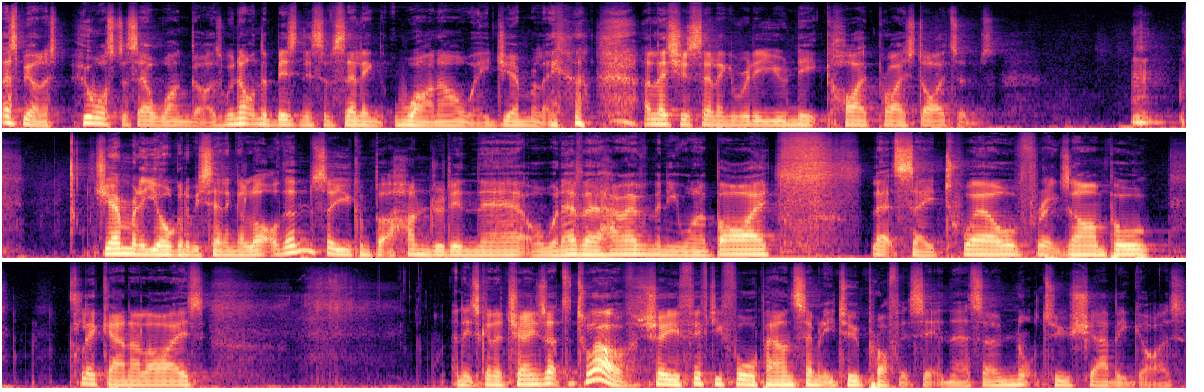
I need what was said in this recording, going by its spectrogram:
let's be honest, who wants to sell one, guys? We're not in the business of selling one, are we? Generally, unless you're selling really unique, high-priced items. Generally, you're going to be selling a lot of them, so you can put 100 in there or whatever, however many you want to buy. Let's say 12, for example. Click analyze, and it's going to change that to 12. Show you 54 pounds 72 profit sitting there, so not too shabby, guys.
